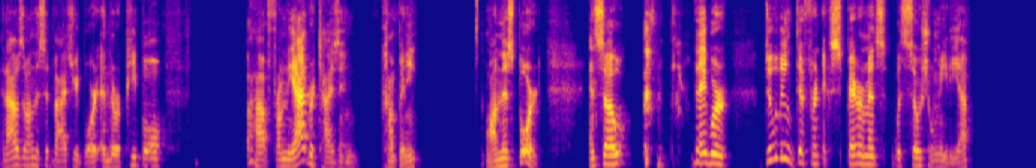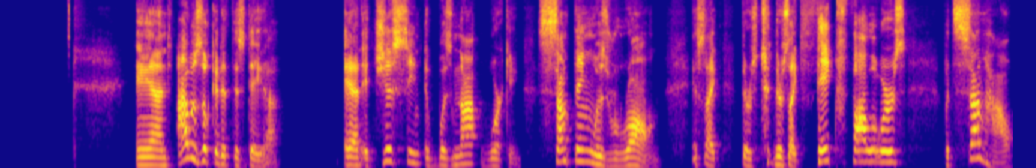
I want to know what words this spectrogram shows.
And I was on this advisory board, and there were people uh, from the advertising company on this board. And so they were doing different experiments with social media. And I was looking at this data and it just seemed it was not working. Something was wrong. It's like there's t- there's like fake followers, but somehow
